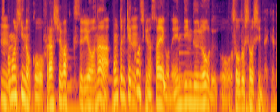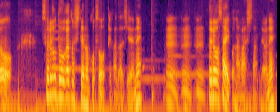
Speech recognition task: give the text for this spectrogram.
うん。その日のこう、フラッシュバックするような、本当に結婚式の最後のエンディングロールを想像してほしいんだけど、それを動画として残そうって形でね、うんうんうん。それを最後流したんだよね。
